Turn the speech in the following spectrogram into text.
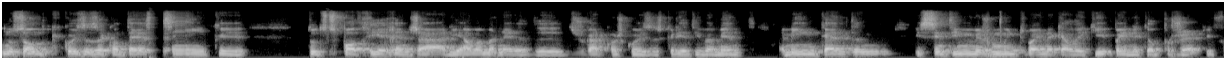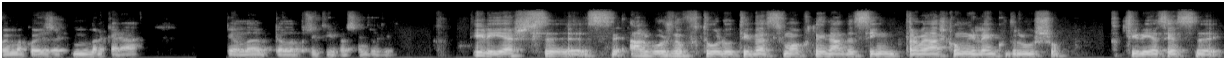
noção de que coisas acontecem e que tudo se pode rearranjar e há uma maneira de, de jogar com as coisas criativamente. A mim encanta-me e senti-me mesmo muito bem naquela equipa e naquele projeto e foi uma coisa que me marcará pela, pela positiva, sem dúvida. Dirias se, se alguns no futuro tivesse uma oportunidade assim de trabalhar com um elenco de luxo, repetirias esse.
